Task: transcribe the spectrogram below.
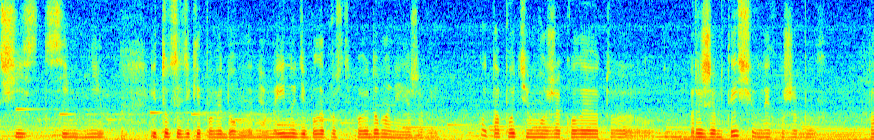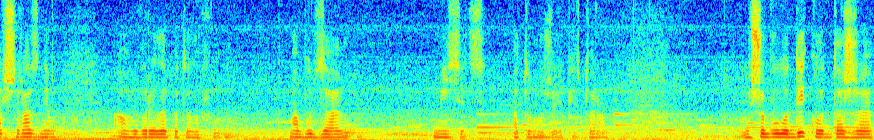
6-7 днів. І то це тільки повідомленнями. Іноді були просто повідомлення, я живий. От, а потім, уже, коли от, режим тиші в них вже був, перший раз з ним говорили по телефону. Мабуть, за місяць, а то може і півтора. Що було дико, навіть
